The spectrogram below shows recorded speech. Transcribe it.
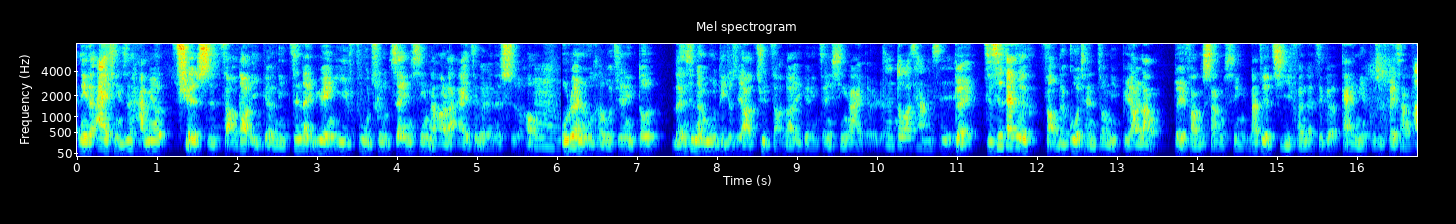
你的爱情是还没有确实找到一个你真的愿意付出真心，然后来爱这个人的时候，嗯无论如何，我觉得你都人生的目的就是要去找到一个你真心爱的人。就是多尝试。对，只是在这个找的过程中，你不要让对方伤心。那这个积分的这个概念不是非常好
